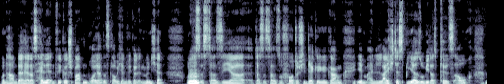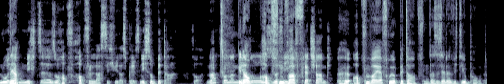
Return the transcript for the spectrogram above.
und haben daher das Helle entwickelt. Spatenbräu hat es, glaube ich, entwickelt in München. Und mhm. das ist da sehr, das ist da sofort durch die Decke gegangen. Eben ein leichtes Bier, so wie das Pilz auch, nur ja. eben nicht äh, so hopf hopfenlastig wie das Pilz, nicht so bitter. So, ne? Sondern genau, so Hopfen war plätschernd. Hopfen war ja früher Bitterhopfen. Das ist ja der wichtige Punkt.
